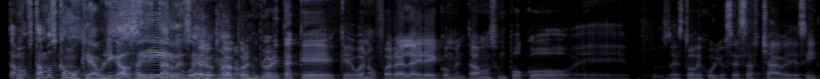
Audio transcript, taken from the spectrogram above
estamos, estamos como que obligados a gritarles. ¿eh? Pero, claro. pero, por ejemplo, ahorita que, que, bueno, fuera del aire comentábamos un poco eh, pues, esto de Julio César Chávez y así.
